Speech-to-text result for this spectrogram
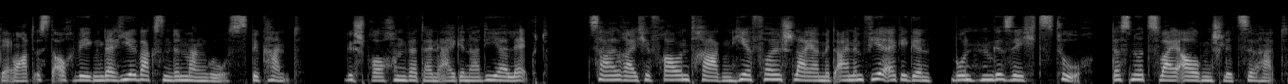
Der Ort ist auch wegen der hier wachsenden Mangos bekannt. Gesprochen wird ein eigener Dialekt. Zahlreiche Frauen tragen hier Vollschleier mit einem viereckigen, bunten Gesichtstuch, das nur zwei Augenschlitze hat.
